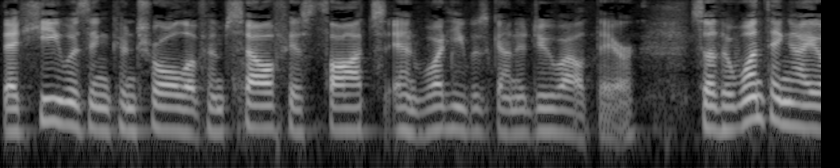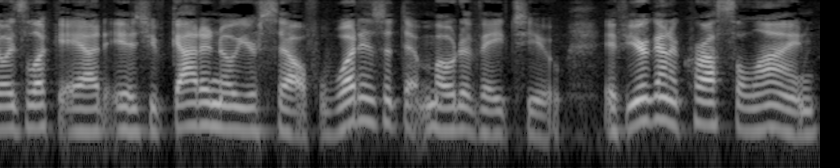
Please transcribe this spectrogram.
that he was in control of himself, his thoughts, and what he was going to do out there. So the one thing I always look at is you've got to know yourself. What is it that motivates you? If you're going to cross the line,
